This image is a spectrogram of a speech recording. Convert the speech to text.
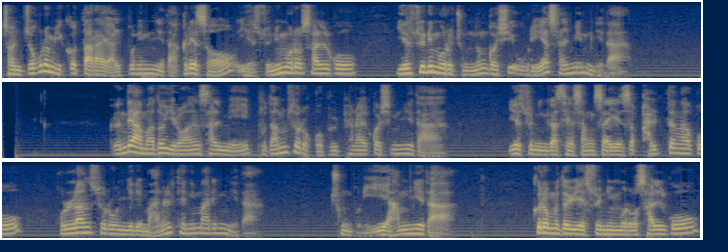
전적으로 믿고 따라야 할 뿐입니다. 그래서 예수님으로 살고 예수님으로 죽는 것이 우리의 삶입니다. 그런데 아마도 이러한 삶이 부담스럽고 불편할 것입니다. 예수님과 세상 사이에서 갈등하고 혼란스러운 일이 많을 테니 말입니다. 충분히 이해합니다. 그럼에도 예수님으로 살고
